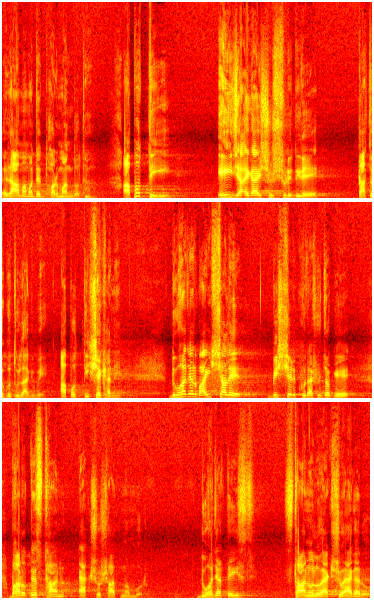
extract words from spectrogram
রাম আমাদের ধর্মান্ধতা। আপত্তি এই জায়গায় সুরসুরি দিলে কাতুকুতু লাগবে। আপত্তি সেখানে। দু হাজার বাইশ সালে বিশ্বের ক্ষুধাসূচকে ভারতের স্থান একশো সাত নম্বর। দু হাজার তেইশ স্থান হলো একশো এগারো।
